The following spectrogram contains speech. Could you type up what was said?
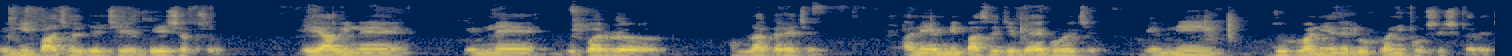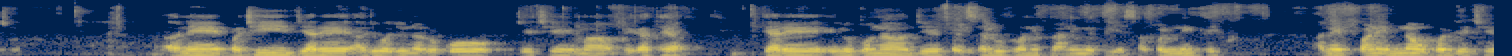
એમની પાછળ જે છે બે શખ્સો, એ આવીને એમને ઉપર હુમલા કરે છે અને એમની પાસે જે બેગ હોય છે, એમની લૂંટવાની અને લૂંટવાની કોશિશ કરે છે. અને પછી જ્યારે આજુબાજુના લોકો જે છે એમાં ભેગા થયા ત્યારે એ લોકોના જે પૈસા લૂંટવાની પ્લાનિંગ હતી એ સફળ નહીં થઈ. અને પણ એમના ઉપર જે છે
